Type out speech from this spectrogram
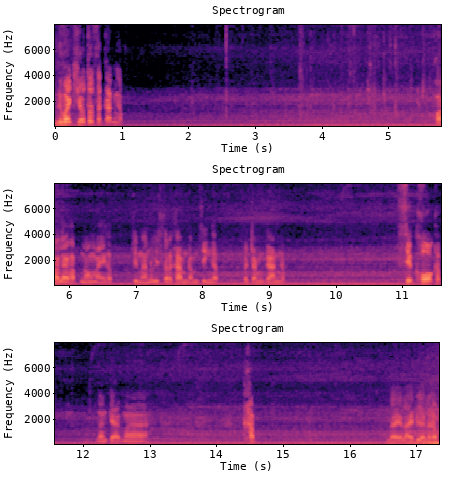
หรือว่าเขียวทศกัณฐ์ครับคลอดแล้วครับน้องใหม่ครับทีมงานอุยสารคามดัมซิงครับ ประจำการครับ เสียโคกครับ หลังจากมาขับ ได้หลายเดือนแล้วครับ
